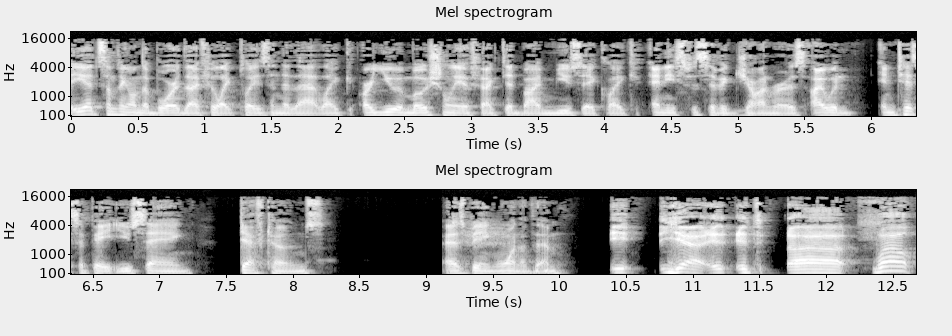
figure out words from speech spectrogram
you had something on the board that i feel like plays into that. Like are you emotionally affected by music like any specific genres? I would anticipate you saying deftones as being one of them It, yeah. It, it's, uh, well,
